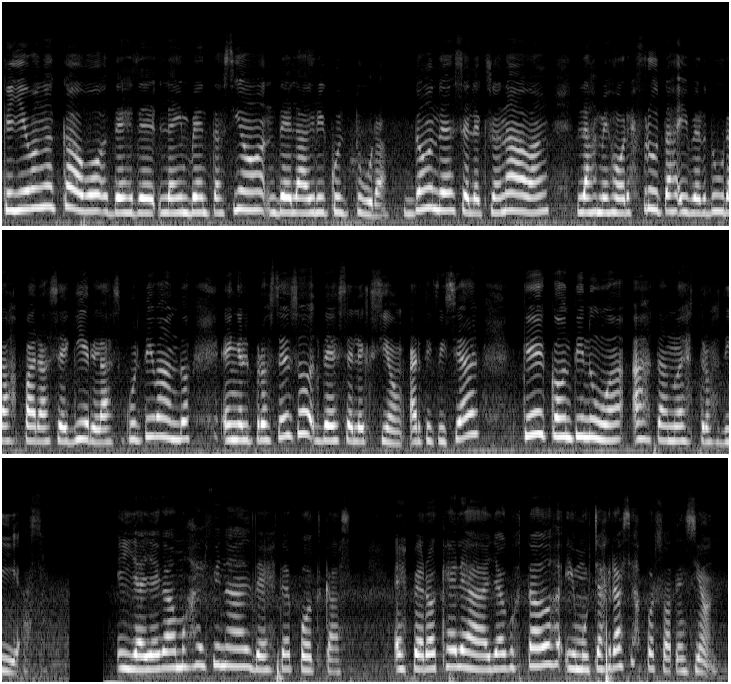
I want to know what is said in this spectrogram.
que llevan a cabo desde la inventación de la agricultura, donde seleccionaban las mejores frutas y verduras para seguirlas cultivando en el proceso de selección artificial que continúa hasta nuestros días. Y ya llegamos al final de este podcast. Espero que les haya gustado y muchas gracias por su atención.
